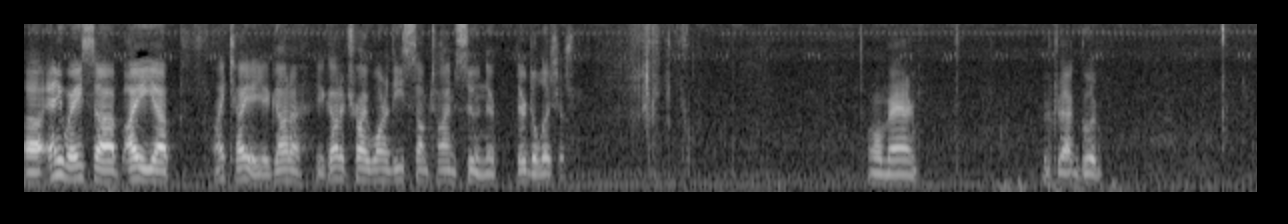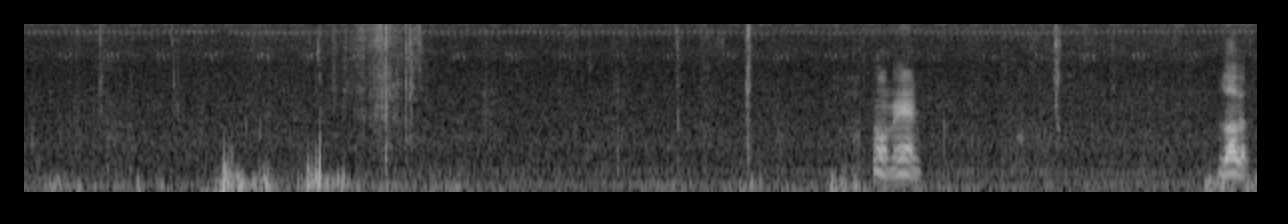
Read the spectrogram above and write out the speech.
Uh, anyways, uh, I uh, I tell you, you gotta you gotta try one of these sometime soon. They're they're delicious. Oh man, it's that good. Oh man, love it.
